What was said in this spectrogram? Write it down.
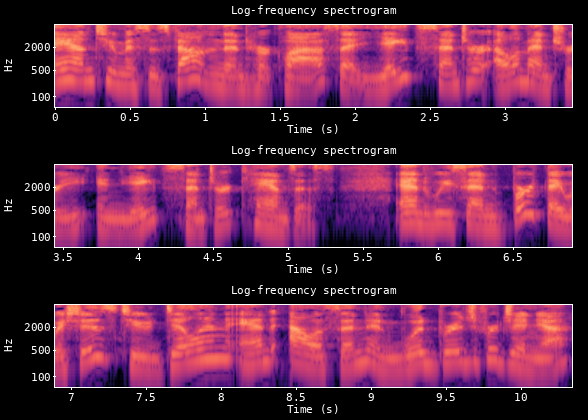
and to Mrs. Fountain and her class at Yates Center Elementary in Yates Center, Kansas. And we send birthday wishes to Dylan and Allison in Woodbridge, Virginia,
